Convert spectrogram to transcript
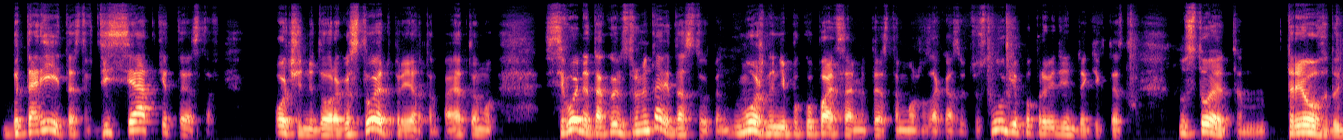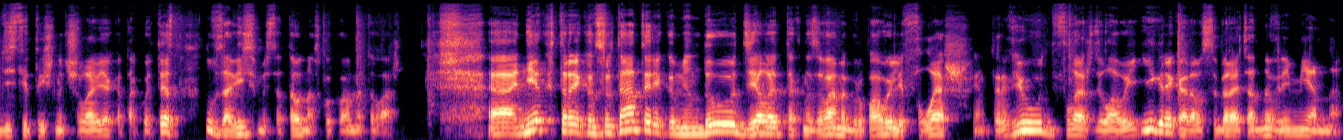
батареи тестов, десятки тестов. Очень недорого стоит при этом, поэтому сегодня такой инструментарий доступен. Можно не покупать сами тесты, можно заказывать услуги по проведению таких тестов ну, стоит там, 3 до 10 тысяч на человека такой тест, ну, в зависимости от того, насколько вам это важно. Э, некоторые консультанты рекомендуют делать так называемые групповые или флеш-интервью, флеш-деловые игры, когда вы собираете одновременно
